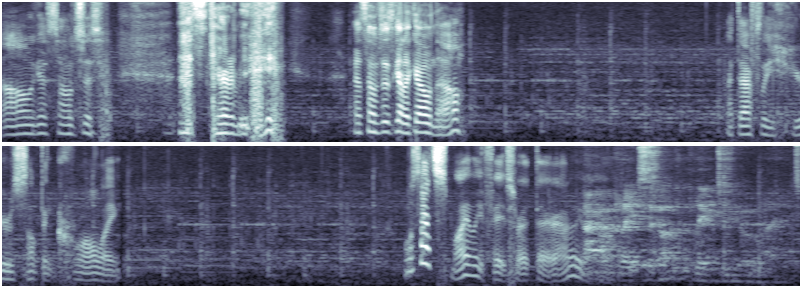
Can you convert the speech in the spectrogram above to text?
Oh, I guess I'm just... That scared me. guess I'm just gonna go now. I definitely hear something crawling. What's that smiley face right there? I don't even I'll know. place it on the plate to your right.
